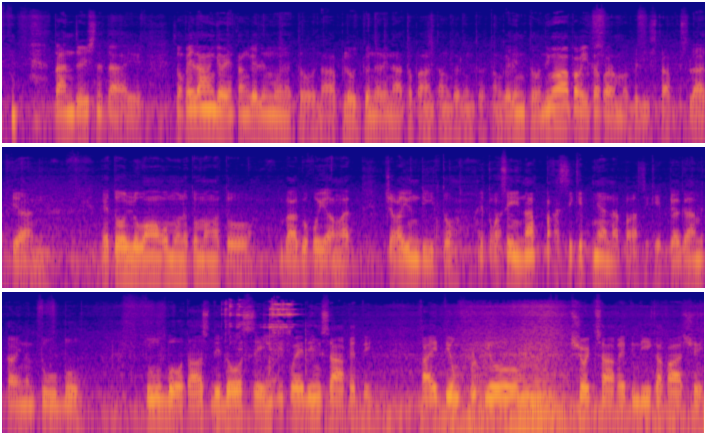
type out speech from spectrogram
Thunders na tayo. eh. So kailangan gawin, tanggalin muna to. Na-upload ko na rin na to para tanggalin to. Tanggalin to. Hindi mo makapakita para mabilis. Tapos lahat yan. Ito, luwangan ko muna itong mga to bago ko iangat. Tsaka yung dito. Ito kasi napakasikip niya, napakasikip. Gagamit tayo ng tubo. Tubo, tapos D12. Hindi pwede yung socket eh. Kahit yung, yung short socket, hindi kakasya eh.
